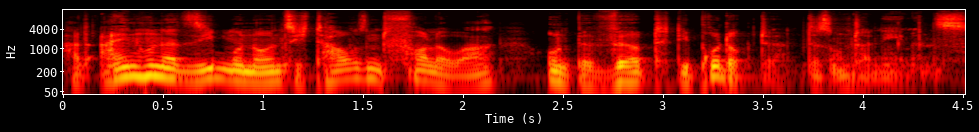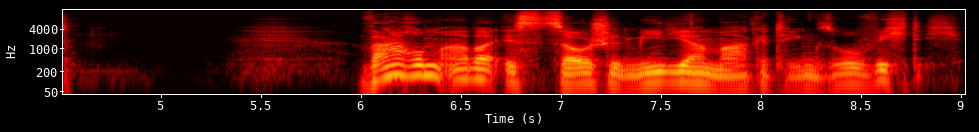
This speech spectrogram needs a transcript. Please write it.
hat 197.000 Follower und bewirbt die Produkte des Unternehmens. Warum aber ist Social Media Marketing so wichtig?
